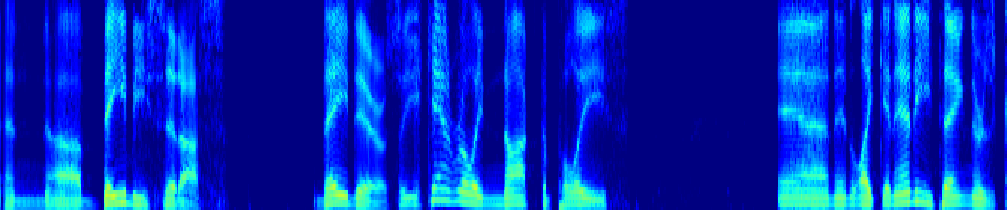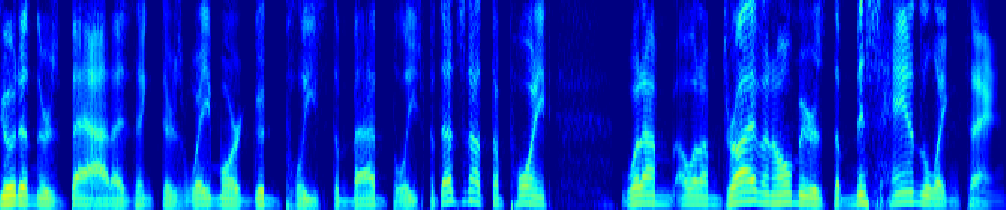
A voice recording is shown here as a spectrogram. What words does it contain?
and uh, babysit us? They do. So you can't really knock the police. And in, like in anything, there's good and there's bad. I think there's way more good police than bad police, but that's not the point what I'm what I'm driving home here is the mishandling thing.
